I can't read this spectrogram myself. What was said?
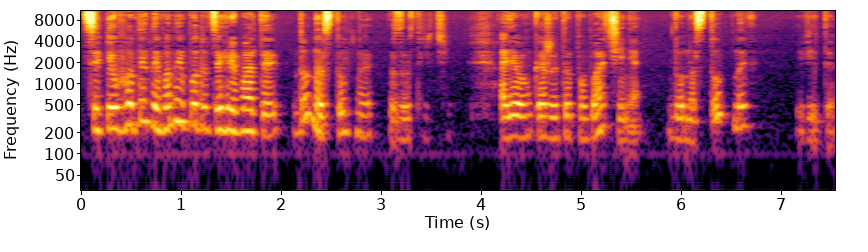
ці півгодини вони будуть зігрівати до наступної зустрічі. А я вам кажу до побачення, до наступних відео.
